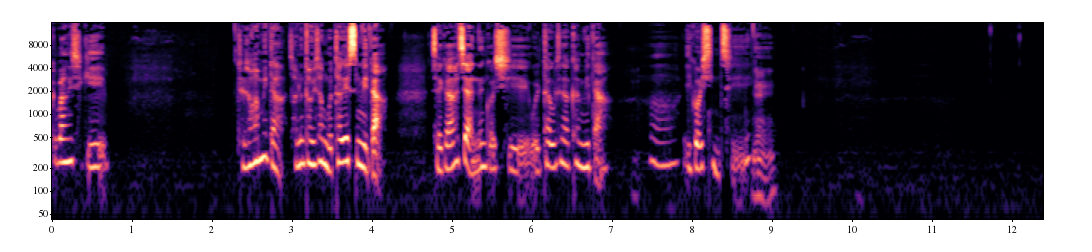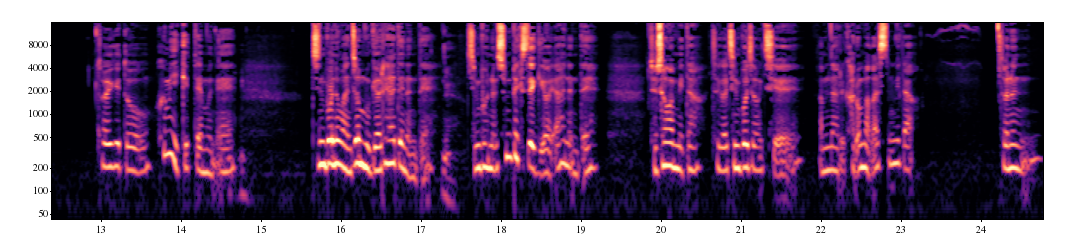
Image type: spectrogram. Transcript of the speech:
그 방식이 죄송합니다. 저는 더 이상 못하겠습니다. 제가 하지 않는 것이 옳다고 생각합니다. 어, 이것인지 네. 저에게도 흠이 있기 때문에 진보는 완전 무결해야 되는데 네. 진보는 순백색이어야 하는데 죄송합니다. 제가 진보 정치의 앞날을 가로막았습니다. 저는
